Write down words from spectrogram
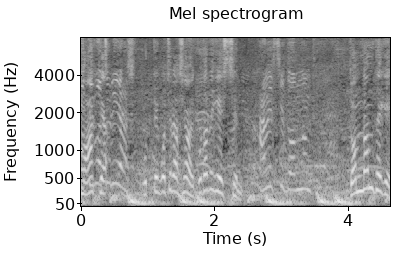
মা কে- প্রত্যেক বছর আসা হয়? কোথা থেকে এসছেন? আমি এসেছি দমদম থেকে। দমদম থেকে?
